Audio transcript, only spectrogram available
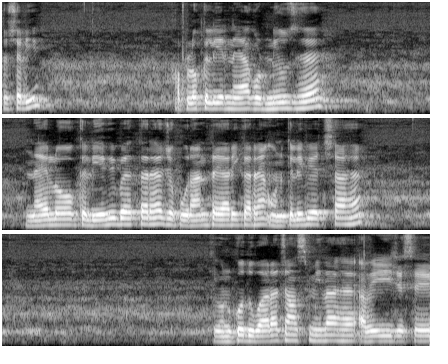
तो चलिए, आप लोग के लिए नया गुड न्यूज़ है। नए लोगों के लिए भी बेहतर है, जो पुरानी तैयारी कर रहे हैं, उनके लिए भी अच्छा है। कि उनको दोबारा चांस मिला है। अभी जैसे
